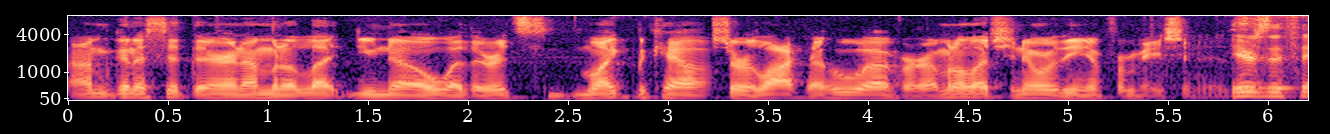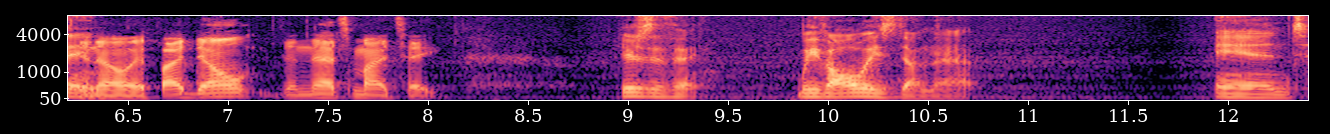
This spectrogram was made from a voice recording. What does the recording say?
I'm gonna sit there and I'm gonna let you know whether it's Mike McAllister or Locked On, whoever. I'm gonna let you know where the information is. Here's the thing. You know, if I don't, then that's my take. here's the thing. We've always done that. And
